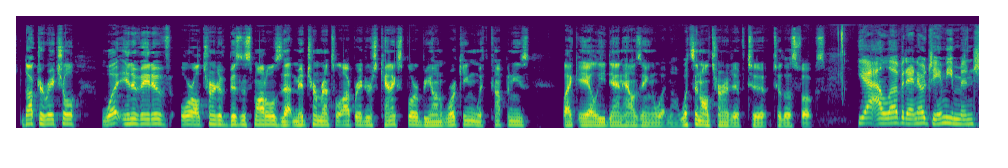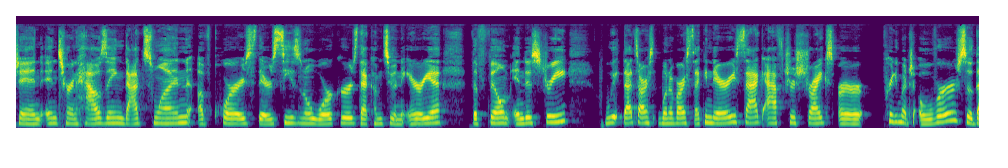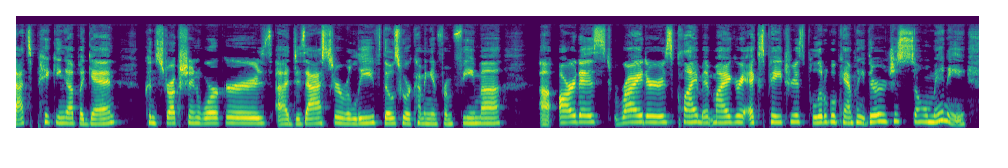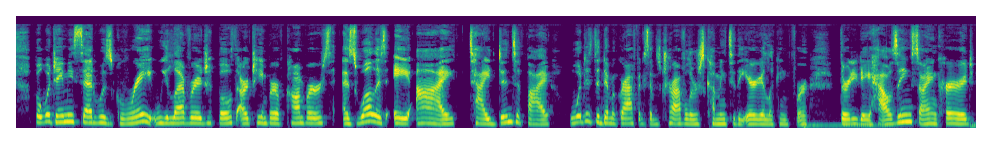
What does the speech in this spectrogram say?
Dr. Rachel what innovative or alternative business models that midterm rental operators can explore beyond working with companies like ALE, Dan Housing, and whatnot? What's an alternative to, to those folks? Yeah, I love it. I know Jamie mentioned intern housing. That's one. Of course, there's seasonal workers that come to an area. The film industry, we, that's our one of our secondary. SAG-AFTRA strikes are pretty much over, so that's picking up again. Construction workers, uh, disaster relief, those who are coming in from FEMA, uh, artists, writers, climate migrant, expatriates, political campaign. There are just so many. But what Jamie said was great. We leverage both our Chamber of Commerce as well as AI to identify what is the demographics of travelers coming to the area looking for 30 day housing. So I encourage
